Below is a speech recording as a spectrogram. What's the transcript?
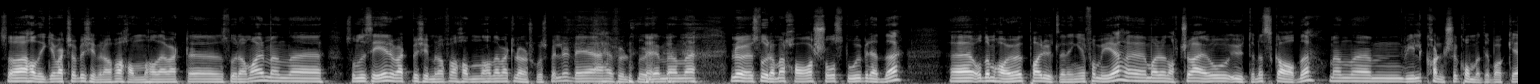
Så jeg hadde ikke vært så bekymra for han hadde jeg vært Storhamar. Men som du sier, vært bekymra for han hadde jeg vært Lørenskog-spiller. Det er fullt mulig. men Storhamar har så stor bredde. Uh, og de har jo et par utlendinger for mye. Uh, Marionaccio er jo ute med skade, men um, vil kanskje komme tilbake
